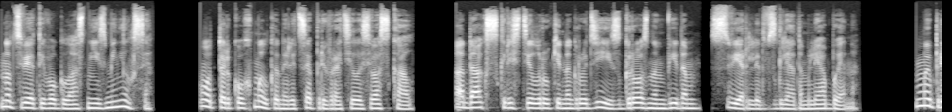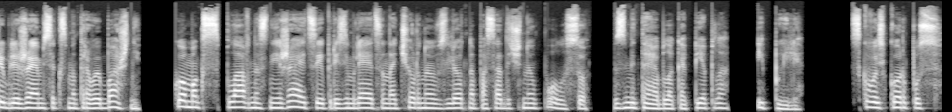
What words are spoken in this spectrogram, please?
Но цвет его глаз не изменился. Вот только ухмылка на лице превратилась в оскал. А Дакс скрестил руки на груди и с грозным видом сверлит взглядом Леобена. Мы приближаемся к смотровой башне. Комакс плавно снижается и приземляется на черную взлетно-посадочную полосу, взметая облака пепла и пыли. Сквозь корпус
